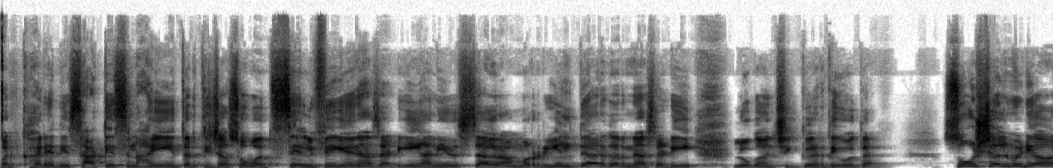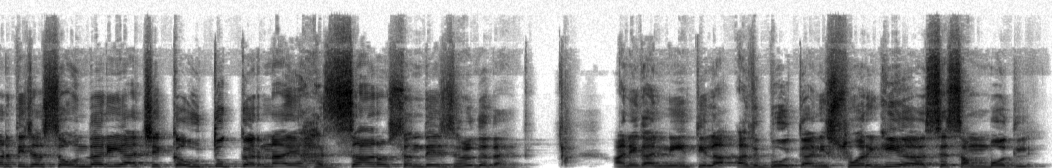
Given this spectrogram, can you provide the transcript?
पण खरेदीसाठीच नाही तर तिच्यासोबत सेल्फी घेण्यासाठी आणि इंस्टाग्रामवर रील तयार करण्यासाठी लोकांची गर्दी होत आहे. सोशल मीडियावर तिच्या सौंदर्याचे कौतुक करणारे हजारो संदेश झळकत आहेत. अनेकांनी तिला अद्भुत आणि स्वर्गीय असे संबोधले.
